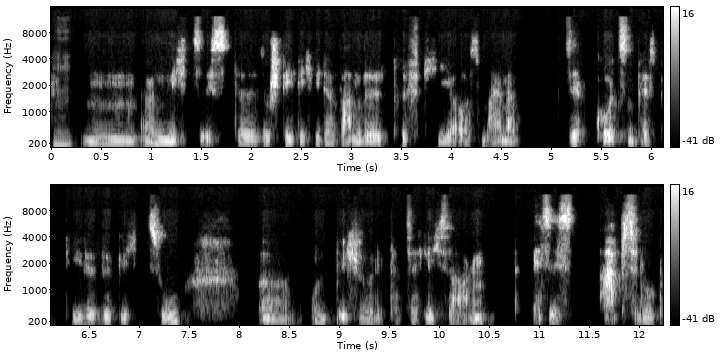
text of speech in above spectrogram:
Mhm. Mm, nichts ist äh, so stetig wie der Wandel, trifft hier aus meiner sehr kurzen Perspektive wirklich zu. Äh, und ich würde tatsächlich sagen, es ist absolut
